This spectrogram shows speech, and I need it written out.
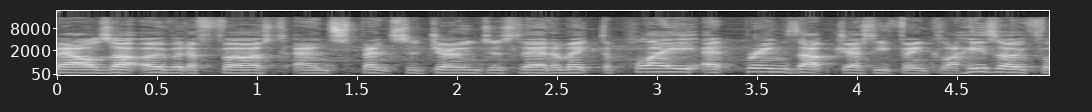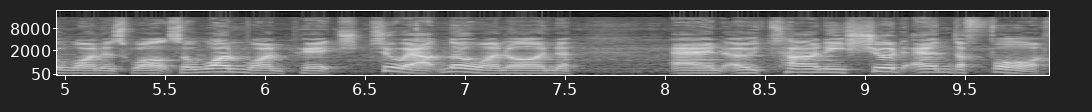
Bowser over to first, and Spencer Jones is there to make the play. It brings up Jesse Winker. He's 0 for 1 as well. It's a 1 1 pitch, two out, no one on, and Ohtani should end the fourth.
